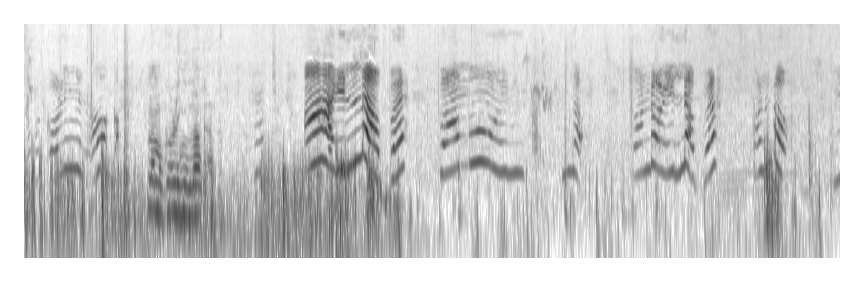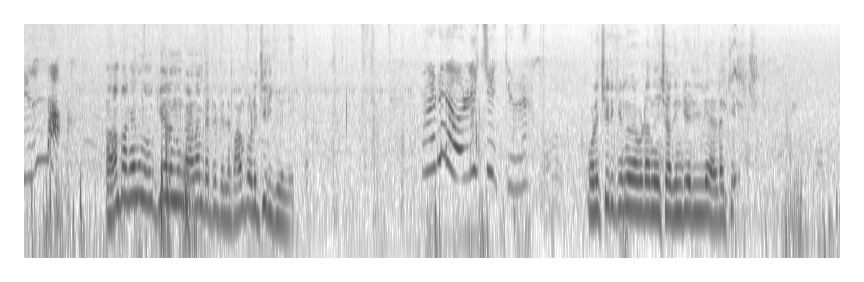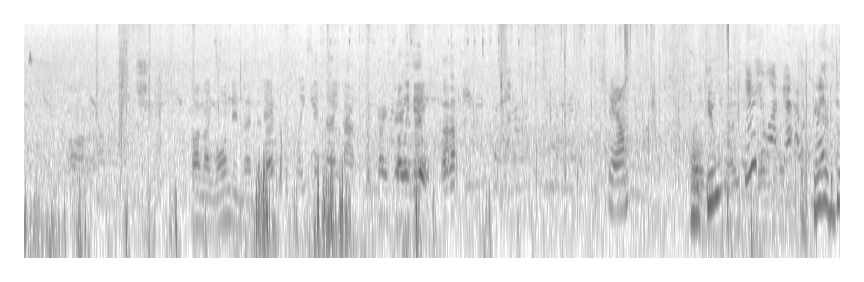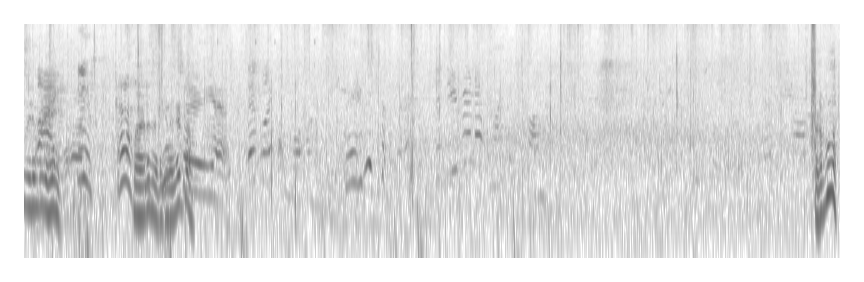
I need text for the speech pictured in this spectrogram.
നമുക്ക് ഒളിഞ്ഞ് നോക്കാം നമുക്ക് വിളിഞ്ഞ് നോക്കാം ആ ഇല്ല അപ്പേ പാമ്പ് ഇല്ല കണ്ടോ ഇല്ല അപ്പേ കണ്ടോ ഇല്ല പാമ്പ് അങ്ങനെ നോക്കിയാലൊന്നും കാണാൻ പറ്റത്തില്ല. പാമ്പ് ഒളിച്ചിരിക്കുമല്ലേ ഒളിച്ചിരിക്കുന്നത് എവിടെയെന്ന് വെച്ചാൽ അതിന്റെ എല്ലാം ഇടയ്ക്ക്. മാത്യു പട്ടിയുടെ വരുമ്പോഴേ മഴ നടക്കണം കേട്ടോ. എവിടെ പോവാ.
